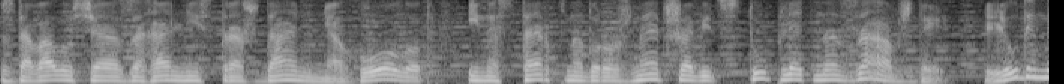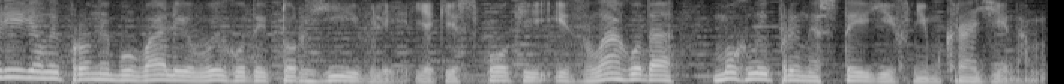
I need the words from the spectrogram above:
Здавалося, загальні страждання, голод і нестерпна дорожнеча відступлять назавжди. Люди мріяли про небувалі вигоди торгівлі, які спокій і злагода могли принести їхнім країнам.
